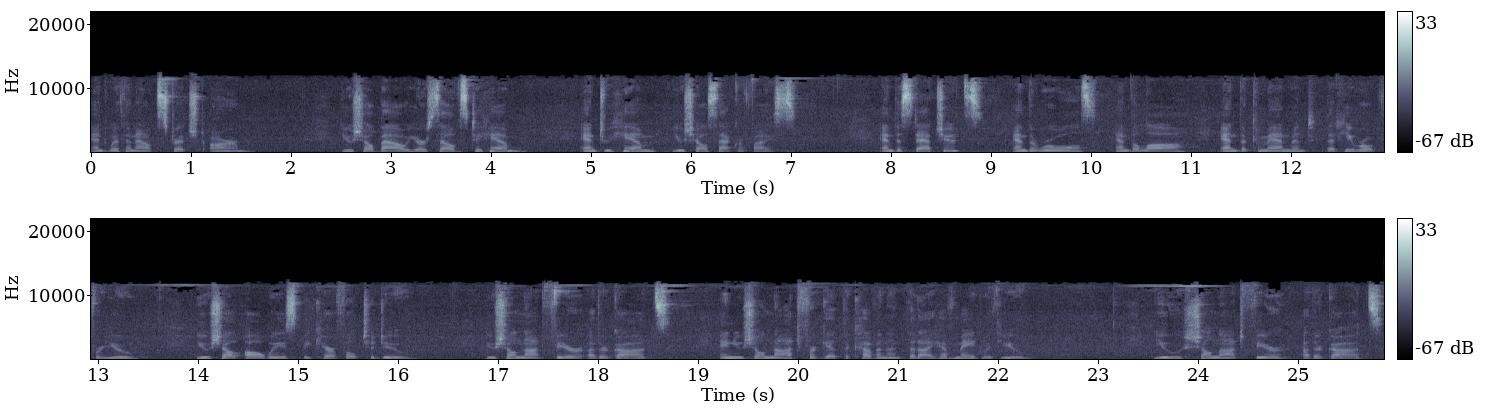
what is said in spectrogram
and with an outstretched arm. You shall bow yourselves to him, and to him you shall sacrifice. And the statutes, and the rules, and the law, and the commandment that he wrote for you, you shall always be careful to do. You shall not fear other gods, and you shall not forget the covenant that I have made with you. You shall not fear other gods,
